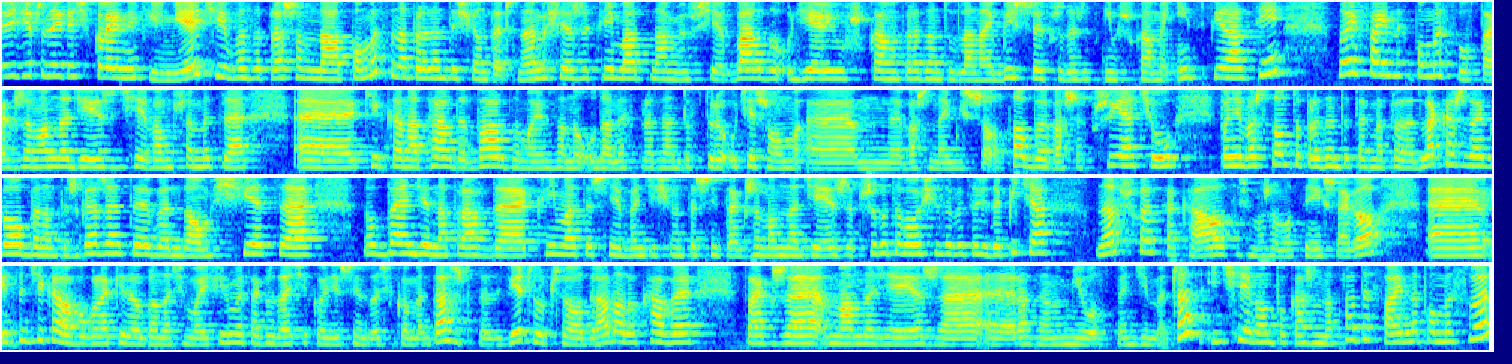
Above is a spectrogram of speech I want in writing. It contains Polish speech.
Cześć dziewczyny, jesteś w kolejnym filmie. Dzisiaj Was zapraszam na pomysły na prezenty świąteczne. Myślę, że klimat nam już się bardzo udzielił, szukamy prezentów dla najbliższych, przede wszystkim szukamy inspiracji, no i fajnych pomysłów, także mam nadzieję, że dzisiaj Wam przemycę e, kilka naprawdę bardzo moim zdaniem udanych prezentów, które ucieszą e, Wasze najbliższe osoby, Waszych przyjaciół, ponieważ są to prezenty tak naprawdę dla każdego, będą też gadżety, będą świece, no będzie naprawdę klimatycznie, będzie świątecznie, także mam nadzieję, że przygotował się sobie coś do picia, na przykład kakao, coś może mocniejszego. E, Jestem ciekawa w ogóle, kiedy oglądacie moje filmy, także dajcie koniecznie znać w komentarzu, czy to jest wieczór, czy od rana do kawy. Także mam nadzieję, że e, razem miło spędzimy czas i dzisiaj Wam pokażę naprawdę fajne pomysły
